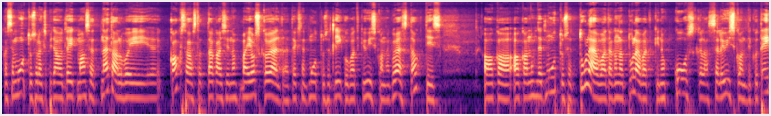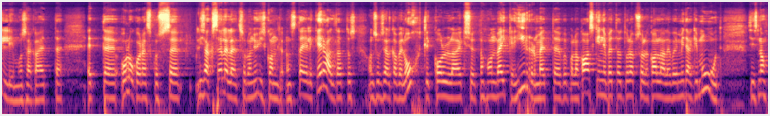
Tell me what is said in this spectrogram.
kas see muutus oleks pidanud leidma aset nädal või kaks aastat tagasi, noh, ma ei oska öelda, et eks need muutused liiguvadki ühiskonnaga ühes taktis aga, aga noh, need muutused tulevad, aga nad tulevadki noh, kooskõlas selle ühiskondliku tellimusega, et, et olukorras, kus lisaks sellele, et sul on ühiskonnas täielik eraldatus, on sul seal ka veel ohtlik olla, eks ju, et noh, on väike hirm, et võib-olla kaaskinnipetav tuleb sulle kallale või midagi muud, siis noh,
